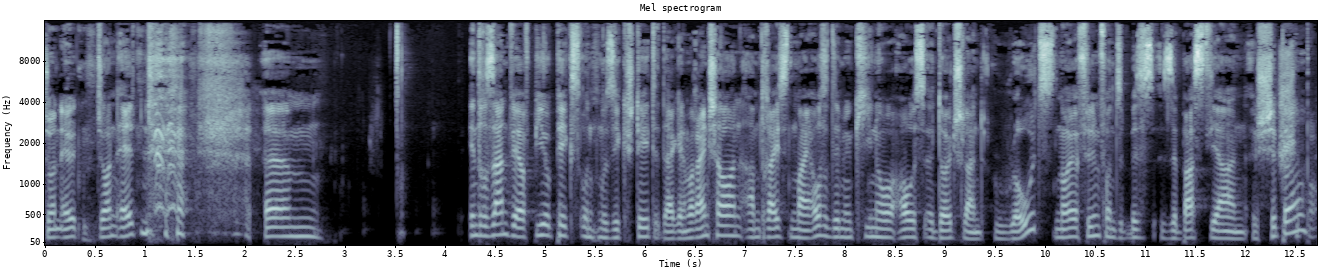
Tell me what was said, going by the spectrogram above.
John Elton. John Elton. ähm, interessant, wer auf Biopics und Musik steht, da gerne mal reinschauen. Am 30. Mai außerdem im Kino aus äh, Deutschland Roads, neuer Film von Seb- Sebastian Schipper. Schipper.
